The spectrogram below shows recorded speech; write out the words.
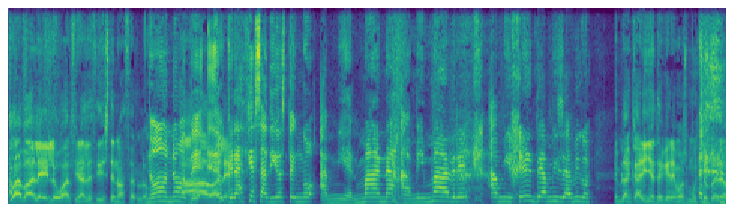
Ah, vale, luego al final decidiste no hacerlo. No, no, Ah, de- eh, vale. gracias a Dios tengo a mi hermana, a mi madre, a mi gente, a mis amigos. En plan, cariño, te queremos mucho, pero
